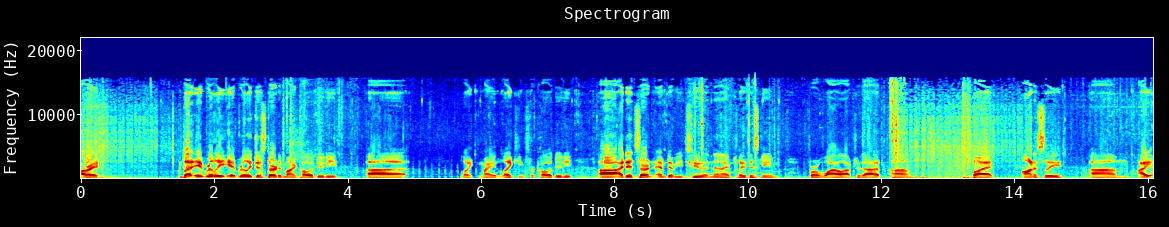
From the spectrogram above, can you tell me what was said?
all right. But it really it really just started my Call of Duty uh, like my liking for Call of Duty. Uh, I did start in MW2 and then I played this game for a while after that. Um, but honestly, um, I,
